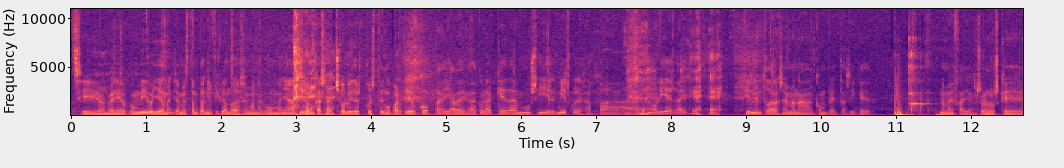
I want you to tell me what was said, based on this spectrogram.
Sí, han venido conmigo y ya, me- ya me están planificando la semana. Como mañana tiro en casa Cholo y después tengo partido de Copa y a ver a qué hora quedamos y el miércoles a, Pa- a Noriega. Y tienen toda la semana completa, así que no me fallan. Son los que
